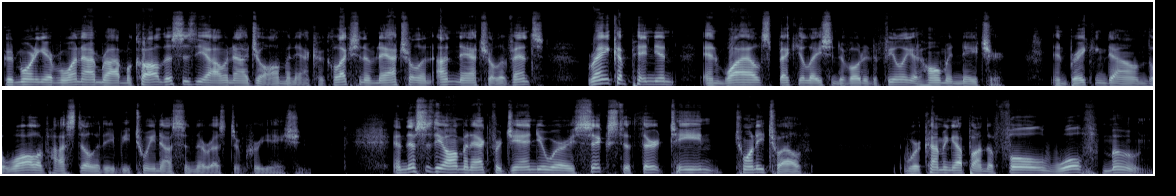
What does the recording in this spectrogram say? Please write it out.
Good morning, everyone. I'm Rob McCall. This is the Awanadjo Almanac, a collection of natural and unnatural events, rank opinion, and wild speculation devoted to feeling at home in nature and breaking down the wall of hostility between us and the rest of creation. And this is the almanac for January 6 to 13, 2012. We're coming up on the full wolf moon.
